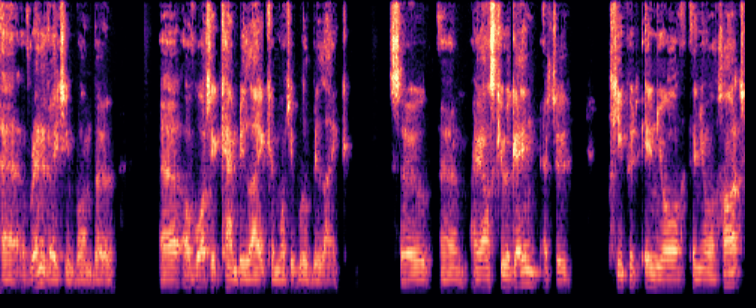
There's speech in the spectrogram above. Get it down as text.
uh, of renovating Bonnevaux of what it can be like and what it will be like. So um, I ask you again to keep it in your in your heart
